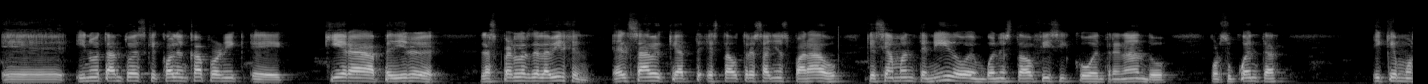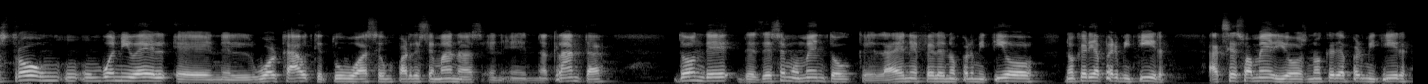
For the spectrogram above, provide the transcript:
eh, y no tanto es que Colin Kaepernick eh, quiera pedir eh, las perlas de la Virgen. Él sabe que ha estado tres años parado, que se ha mantenido en buen estado físico, entrenando por su cuenta y que mostró un, buen nivel en el workout que tuvo hace un par de semanas en, en Atlanta, donde desde ese momento que la NFL no permitió, no quería permitir acceso a medios, no quería permitir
